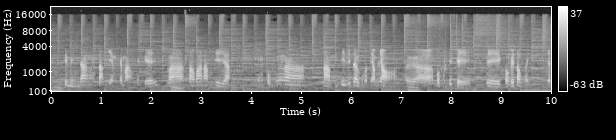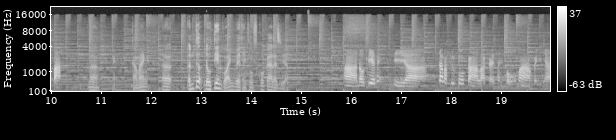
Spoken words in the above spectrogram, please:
Ừ. thì mình đang đảm nhiệm cái mảng thiết kế và Ừ. sau 3 năm thì à, mình cũng à, làm team leader của một nhóm nhỏ ở bộ phận thiết kế về cầu bê tông ở Nhật Bản. Vâng, cảm ơn anh. Ờ, ấn tượng đầu tiên của anh về thành phố Fukuoka là gì ạ? À, đầu tiên ấy thì à, chắc là Fukuoka là cái thành phố mà mình à,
